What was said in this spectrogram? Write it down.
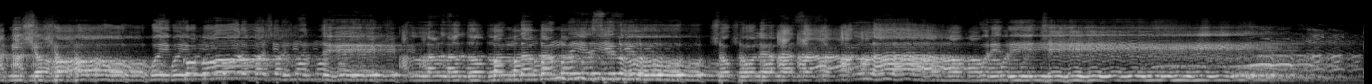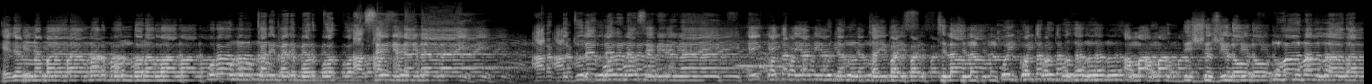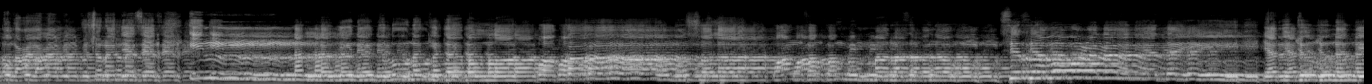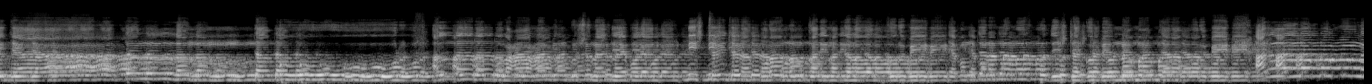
আমি সহ ওই কবরবাসীর মধ্যে আল্লাহর বান্দা বান্দি ছিল, সকলের আযাব আল্লাহ করে দিয়েছে। এজন্য ভাইরা আমার বন্ধুরা, আমার কোরআনুল কারীমের বরকত আছে নাই? আর জুড়ে বলেন আছে না নাই। এই কথাটি আমি বোঝানোর চাইছিলাম। ওই কথাটা বোঝানোর আমার আমার উদ্দেশ্য ছিল। মহান আল্লাহ রাব্বুল আলামিন ঘোষণা দিয়েছেন ইন্নাল্লাযীনা ইয়াতলুনা কিতাবাল্লাহ। ওয়া ওয়া আনফাকু মিম্মা রাযাকনাহুম সিররান ওয়া আলানিয়াতান ইয়ারজুনা তিজারাতান লান তাবুর আল্লাহ রাব্বুল আলামিন ঘোষণা দিয়ে বলেন, নিশ্চয়ই যারা কোরআনুল কারীম তেলাওয়াত করবে এবং যারা নামাজ প্রতিষ্ঠা করবে, নামাজ যারা পড়বে, আল্লাহ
